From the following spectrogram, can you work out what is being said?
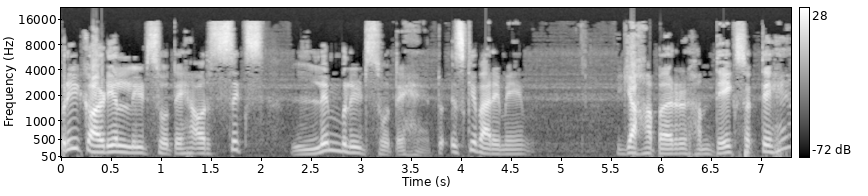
प्री कार्डियल लीड्स होते हैं और सिक्स लिम्ब लीड्स होते हैं। तो इसके बारे में यहाँ पर हम देख सकते हैं।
